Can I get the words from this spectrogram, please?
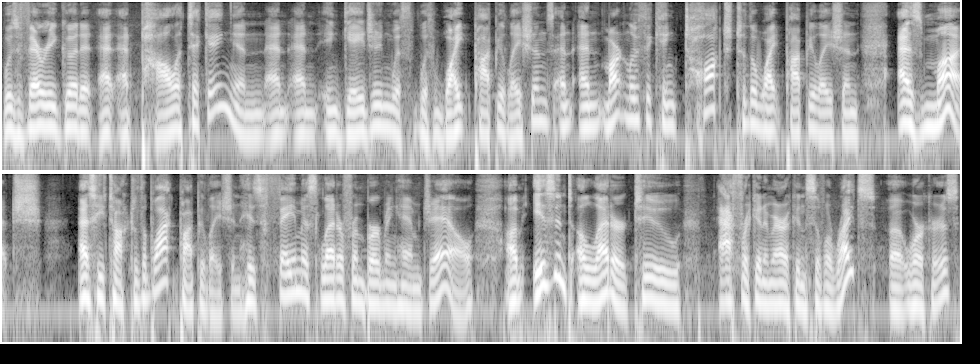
was very good at, at, at politicking and, and, and engaging with, with white populations. And, and Martin Luther King talked to the white population as much as he talked to the black population. His famous letter from Birmingham jail um, isn't a letter to African American civil rights uh, workers.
